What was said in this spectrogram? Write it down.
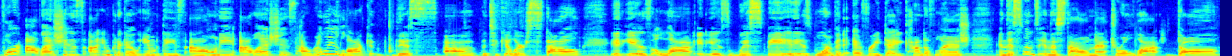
For eyelashes, I am going to go in with these Ioni eyelashes. I really like this uh, particular style. It is light, it is wispy, it is more of an everyday kind of lash. And this one's in the style Natural Light Doll.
